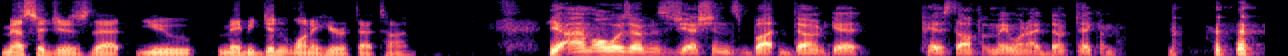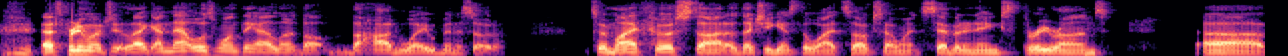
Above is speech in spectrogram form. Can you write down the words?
messages that you maybe didn't want to hear at that time? Yeah, I'm always open to suggestions, but don't get pissed off at me when I don't take them. That's pretty much it. Like, and that was one thing I learned the, the hard way with Minnesota. So my first start, I was actually against the White Sox. I went seven innings, three runs, uh,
